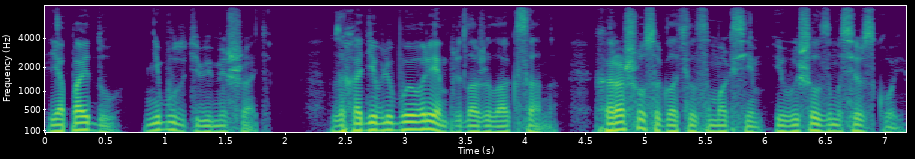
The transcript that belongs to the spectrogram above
Я пойду. Не буду тебе мешать. «Заходи в любое время», – предложила Оксана. «Хорошо», – согласился Максим и вышел из мастерской.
